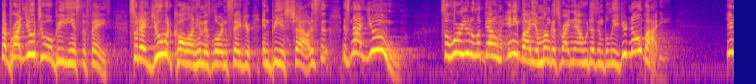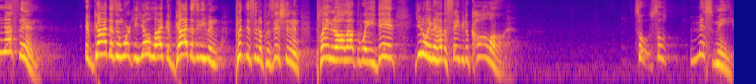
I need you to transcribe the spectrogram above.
that brought you to obedience to faith. so that you would call on him as Lord and Savior and be his child. It's, the, it's not you. So, who are you to look down on anybody among us right now who doesn't believe? You're nobody. You're nothing. If God doesn't work in your life, if God doesn't even put this in a position and plan it all out the way He did, you don't even have a Savior to call on. So, so miss me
